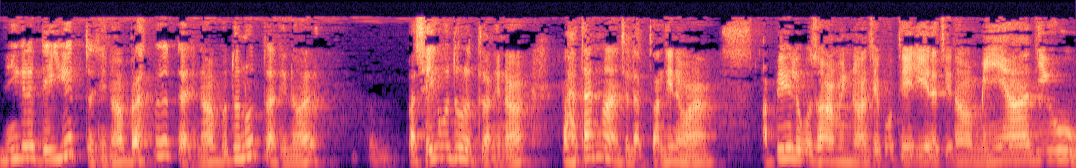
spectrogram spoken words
මේකට දෙයියොත් වදිනවා බ්‍රහ්මියොත් වදිනවා බුදුනුත් වදිනවා පසේ බුදුනුත් වදිනවා රහතන් වහන්සේලාත් වදිනවා අපේ ලොකු ස්වාමීන් වහන්සේ පොතේ ලියලා තිනවා මේ ආදී වූ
